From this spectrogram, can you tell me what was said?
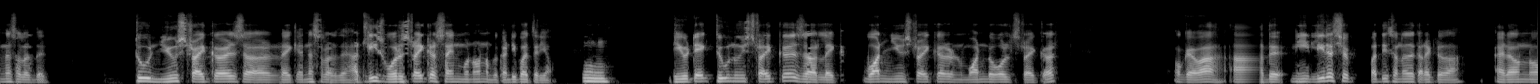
என்ன சொல்றது? டூ நியூ ஸ்ட்ரைக்கர்ஸ் லைக் என்ன சொல்றது? அட்லீஸ்ட் ஒரு ஸ்ட்ரைக்கர் சைன் பண்ணோம் நமக்கு கண்டிப்பா தெரியும். do you take two new strikers or like one new striker and one old striker? ஓகேவா அது நீ லீடர்ஷிப் பத்தி சொன்னது கரெக்ட் தான். I don't know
